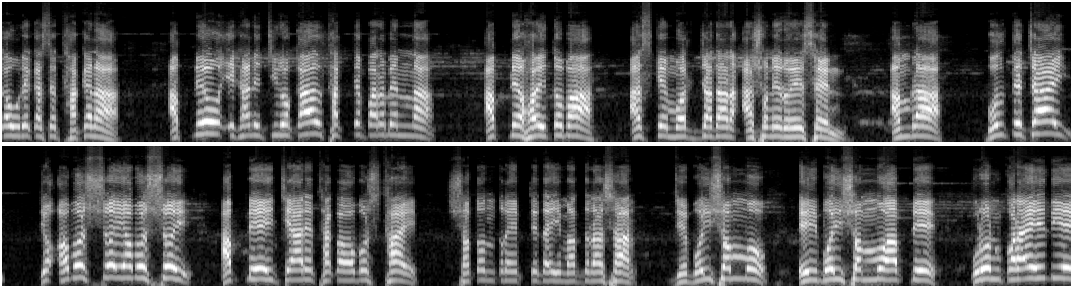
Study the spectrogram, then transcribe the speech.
কাউরে কাছে থাকে না। আপনিও এখানে চিরকাল থাকতে পারবেন না। আপনি হয়তোবা আজকে মর্যাদার আসনে রয়েছেন। আমরা বলতে চাই যে অবশ্যই অবশ্যই আপনি এই চেয়ারে থাকা অবস্থায় স্বতন্ত্র ইবতেদায়ী মাদ্রাসার যে বৈষম্য, এই বৈষম্য আপনি পূরণ করাই দিয়ে,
